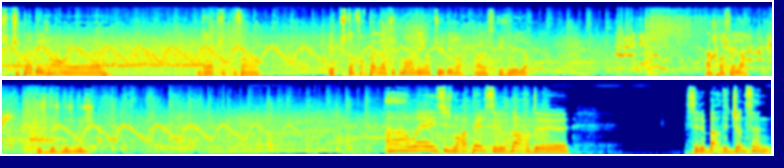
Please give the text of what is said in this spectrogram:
Tu tues pas des gens euh, gratuit- enfin et tu t'en sors pas gratuitement en ayant tué des gens. Voilà ce que je voulais dire. Ah, je crois que c'est là. Bouge, bouge, bouge, bouge. Ah ouais, ici je me rappelle, c'est le bar de. C'est le bar des Johnson.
